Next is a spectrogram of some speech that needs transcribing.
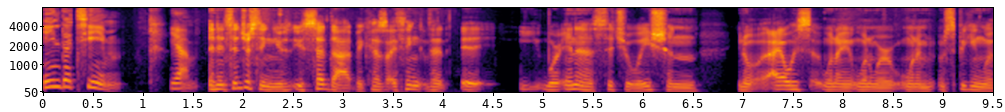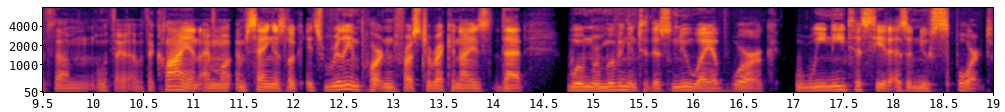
in the team. Yeah. And it's interesting you, you said that because I think that it, we're in a situation. You know, I always when I when we're when I'm speaking with um with a with a client, I'm I'm saying is look, it's really important for us to recognize that when we're moving into this new way of work, we need to see it as a new sport.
